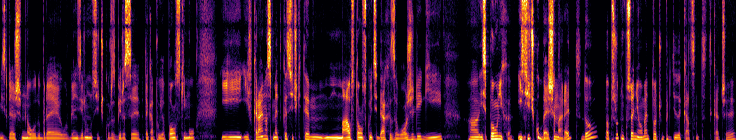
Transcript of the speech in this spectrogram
изглеждаше много добре, организирано всичко, разбира се, така по-японски му. И, и в крайна сметка всичките майлстонс, които си бяха заложили, ги а, изпълниха. И всичко беше наред до абсолютно последния момент, точно преди да кацнат. Така че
